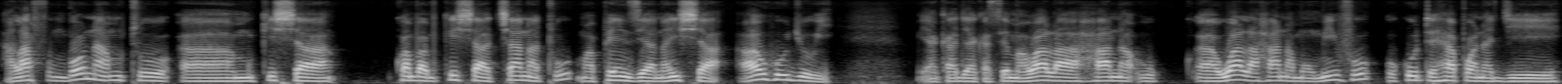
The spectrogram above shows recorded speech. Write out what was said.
Alafu mbona mtu uh, mkisha kwamba mkisha achana tu mapenzi yanaisha au hujui? Akaja akasema wala hana uh, wala hana maumivu, ukute hapo anaji,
